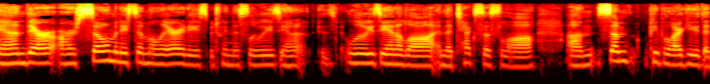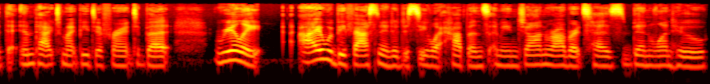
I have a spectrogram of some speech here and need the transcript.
and there are so many similarities between this Louisiana Louisiana law and the Texas law. Um, some people argue that the impact might be different, but really. I would be fascinated to see what happens. I mean, John Roberts has been one who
